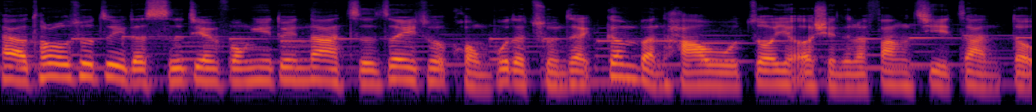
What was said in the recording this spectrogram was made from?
他有透露出自己的时间封印对纳兹这一座恐怖的存在根本毫无作用，而选择了放弃战斗。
